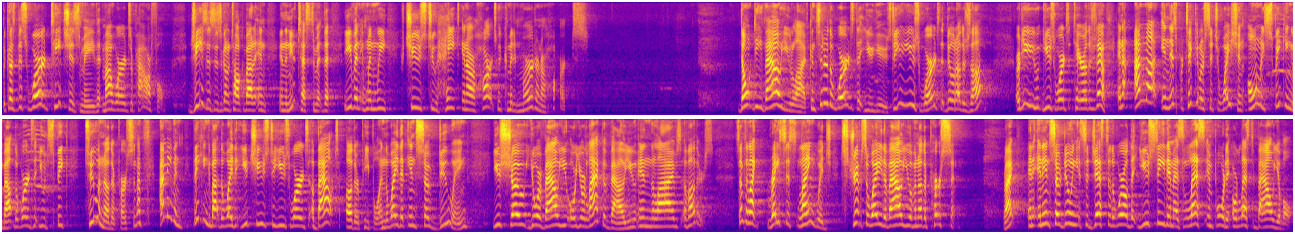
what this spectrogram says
because this word teaches me that my words are powerful. Jesus is going to talk about it in, in the New Testament that even when we choose to hate in our hearts, we've committed murder in our hearts. Don't devalue life. Consider the words that you use. Do you use words that build others up? Or do you use words that tear others down? And I'm not in this particular situation only speaking about the words that you would speak to another person. I'm, even thinking about the way that you choose to use words about other people and the way that in so doing, you show your value or your lack of value in the lives of others. Something like racist language strips away the value of another person right? And, and in so doing, it suggests to the world that you see them as less important or less valuable.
